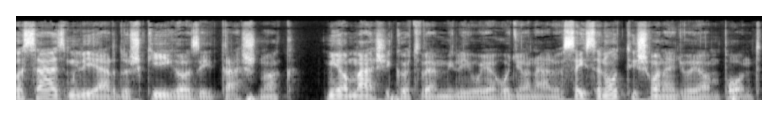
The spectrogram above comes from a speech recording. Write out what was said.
a 100 milliárdos kiigazításnak mi a másik 50 milliója hogyan áll össze, hiszen ott is van egy olyan pont,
